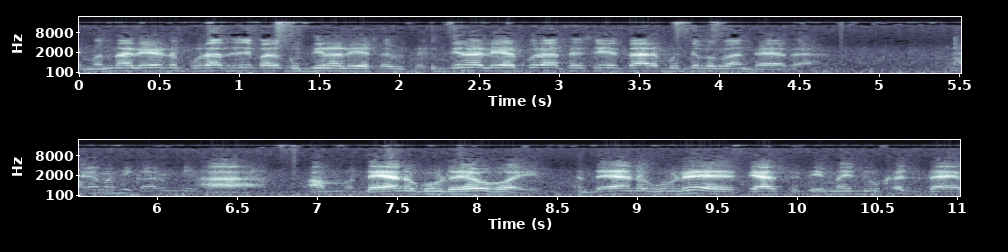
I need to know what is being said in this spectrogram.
મનના લેયર તો પૂરા થશે પછી બુદ્ધિના લેયર શરૂ થશે. બુદ્ધિના લેયર પૂરા થશે ત્યારે બુદ્ધ ભગવાન થયા હતા. હા આમ દયાનો ગુણ રહ્યો હોય અને દયાનો ગુણ રહે ત્યાં સુધી મહી દુઃખ જ થાય.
